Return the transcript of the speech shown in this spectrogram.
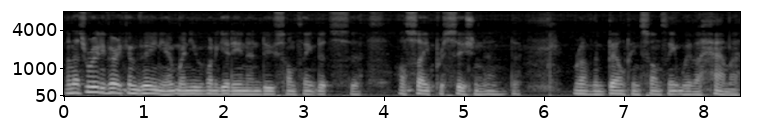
And that's really very convenient when you want to get in and do something that's uh, I'll say precision and uh, rather than belting something with a hammer.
